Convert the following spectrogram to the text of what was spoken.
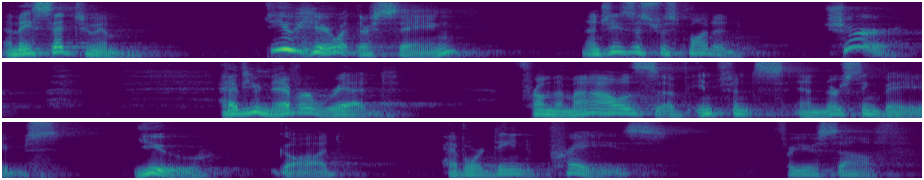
And they said to him, Do you hear what they're saying? And Jesus responded, Sure. Have you never read from the mouths of infants and nursing babes, you, God, have ordained praise for yourself.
